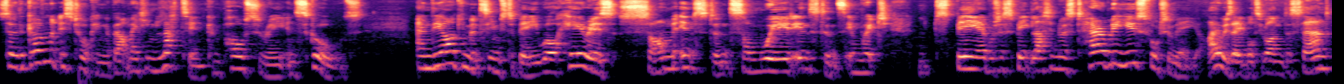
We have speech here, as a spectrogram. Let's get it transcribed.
So the government is talking about making Latin compulsory in schools. And the argument seems to be, well, here is some instance, some weird instance in which being able to speak Latin was terribly useful to me. I was able to understand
